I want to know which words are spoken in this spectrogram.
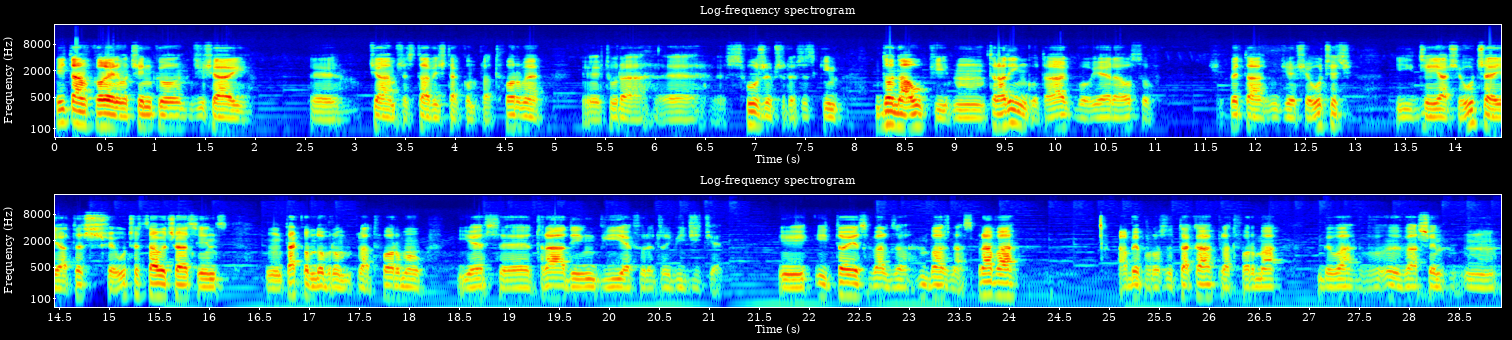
Witam w kolejnym odcinku. Dzisiaj y, chciałem przedstawić taką platformę, y, która y, służy przede wszystkim do nauki mm, tradingu, tak? Bo wiele osób się pyta, gdzie się uczyć i gdzie ja się uczę. Ja też się uczę cały czas, więc mm, taką dobrą platformą jest y, Trading które tutaj widzicie. I, I to jest bardzo ważna sprawa, aby po prostu taka platforma była w waszym mm,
